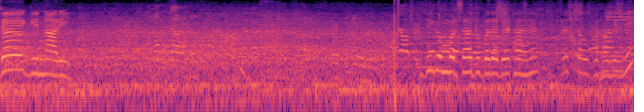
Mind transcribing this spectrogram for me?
જય ગિરનારી. દિગંબર સાધુ બધા બેઠા હે. રસ્તા ઉપર હવે નહીં.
